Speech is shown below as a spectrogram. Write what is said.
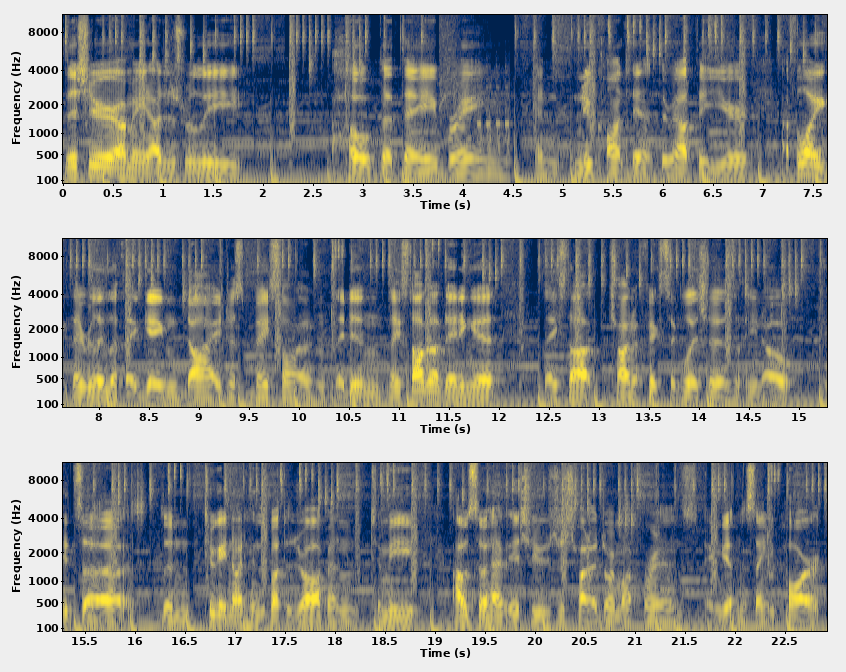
this year, I mean, I just really hope that they bring new content throughout the year. I feel like they really let the game die just based on they didn't they stopped updating it. They stopped trying to fix the glitches. You know, it's uh the 2K19 is about to drop, and to me, I would still have issues just trying to join my friends and get in the same park.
